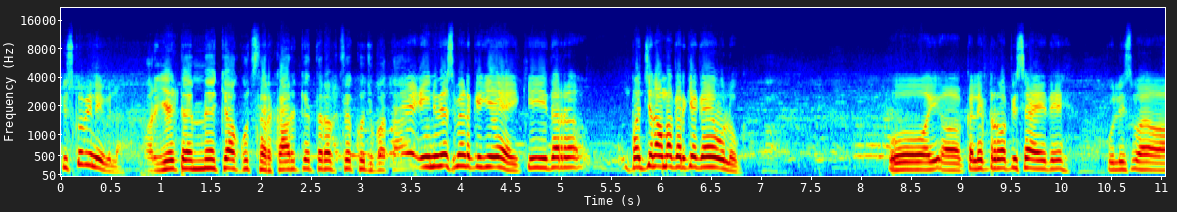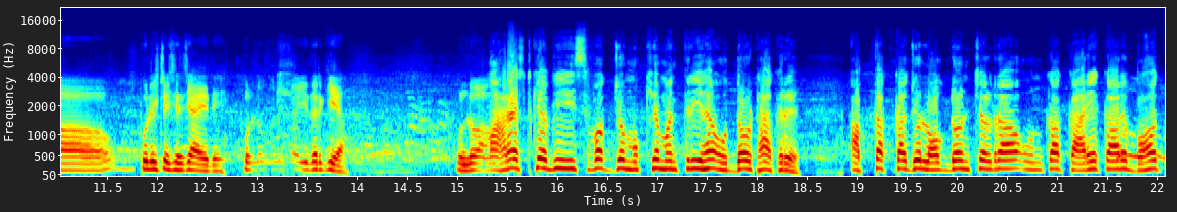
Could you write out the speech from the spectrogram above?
किसको भी नहीं मिला। और ये टाइम में क्या कुछ सरकार की तरफ़ से कुछ बताया? इन्वेस्टमेंट ये है कि इधर पंचनामा करके गए वो लोग। वो कलेक्टर ऑफ़िस से आए थे पुलिस पुलिस स्टेशन से आए थे। उन लोगों ने इधर किया? महाराष्ट्र के अभी इस वक्त जो मुख्यमंत्री हैं उद्धव ठाकरे अब तक का जो लॉकडाउन चल रहा है उनका कार्यकाल बहुत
